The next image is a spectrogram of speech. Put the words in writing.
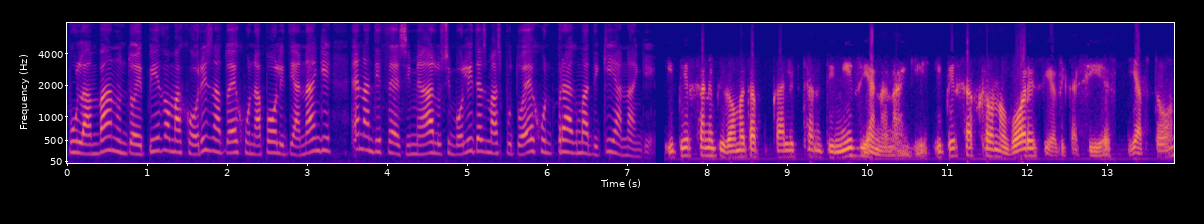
που λαμβάνουν το επίδομα χωρίς να το έχουν απόλυτη ανάγκη, εν αντιθέσει με άλλους συμπολίτες μας που το έχουν πραγματική ανάγκη. Υπήρχαν επιδόματα που κάλυπταν την ίδια ανάγκη. Υπήρχαν χρονοβόρες διαδικασίες. Γι' αυτό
